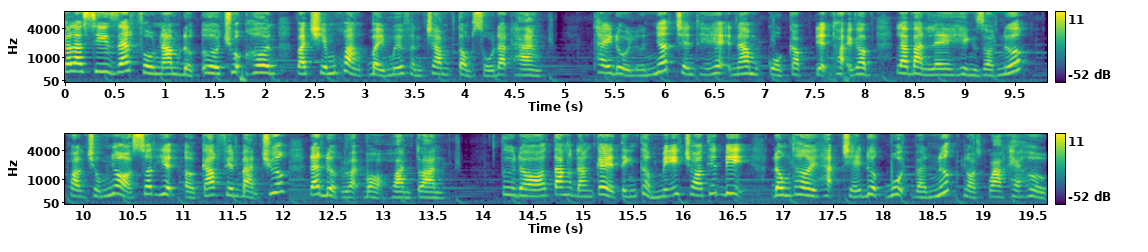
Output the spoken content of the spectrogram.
Galaxy Z Fold 5 được ưa chuộng hơn và chiếm khoảng 70% tổng số đặt hàng. Thay đổi lớn nhất trên thế hệ 5 của cặp điện thoại gập là bản lề hình giọt nước. Khoảng trống nhỏ xuất hiện ở các phiên bản trước đã được loại bỏ hoàn toàn từ đó tăng đáng kể tính thẩm mỹ cho thiết bị, đồng thời hạn chế được bụi và nước lọt qua khe hở.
